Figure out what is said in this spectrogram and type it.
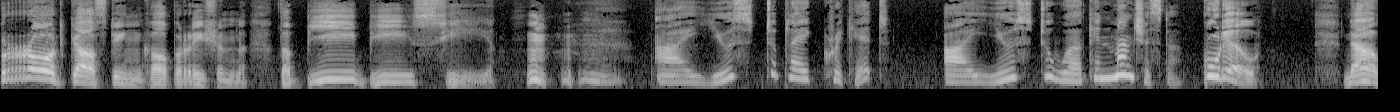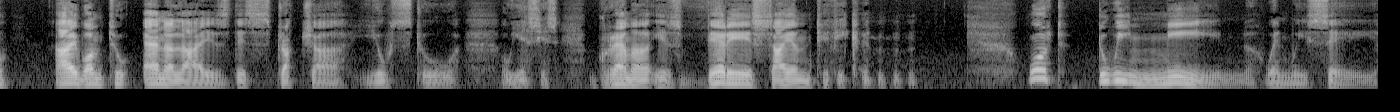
Broadcasting Corporation, the BBC. I used to play cricket. I used to work in Manchester. Goodo! Now, I want to analyze this structure, used to. Oh, yes, yes. Grammar is very scientific. what do we mean when we say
